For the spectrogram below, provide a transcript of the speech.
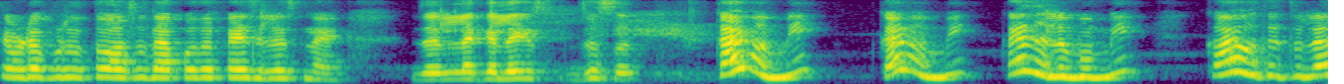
तेवढ्यापुरतं तो असं दाखवतो काय झालंच नाही. जर लगेच जसं काय मम्मी? काय मम्मी? काय झालं मम्मी? काय होतं तुला?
